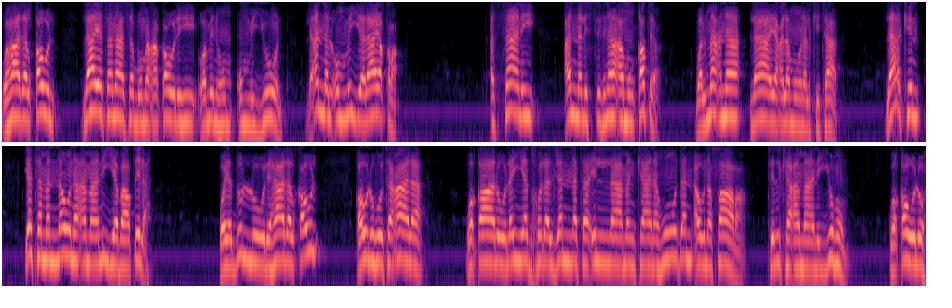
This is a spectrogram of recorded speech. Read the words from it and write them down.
وهذا القول لا يتناسب مع قوله ومنهم أميون لأن الأمي لا يقرأ. الثاني أن الاستثناء منقطع والمعنى لا يعلمون الكتاب لكن يتمنون أماني باطلة. ويدل لهذا القول قوله تعالى وقالوا لن يدخل الجنة إلا من كان هودا أو نصارى تلك أمانيهم. وقوله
